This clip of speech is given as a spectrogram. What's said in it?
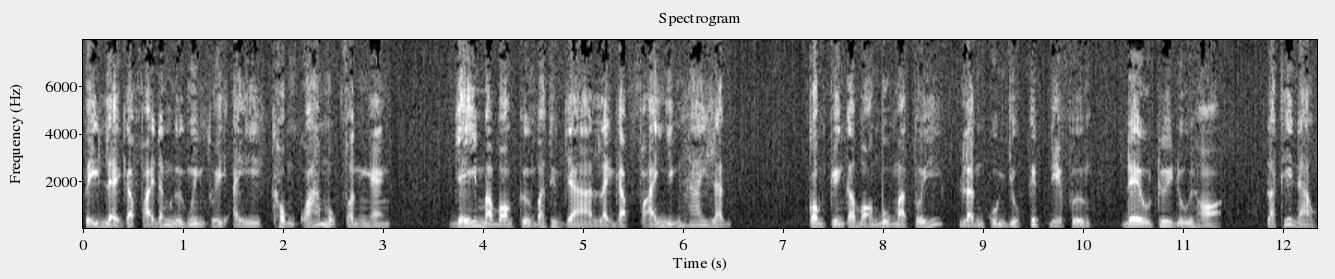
tỷ lệ gặp phải đám người nguyên thủy ấy không quá một phần ngàn. Vậy mà bọn cường ba thiếu gia lại gặp phải những hai lần. Còn chuyện cả bọn buôn ma túy lẫn quân du kích địa phương đều truy đuổi họ là thế nào?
